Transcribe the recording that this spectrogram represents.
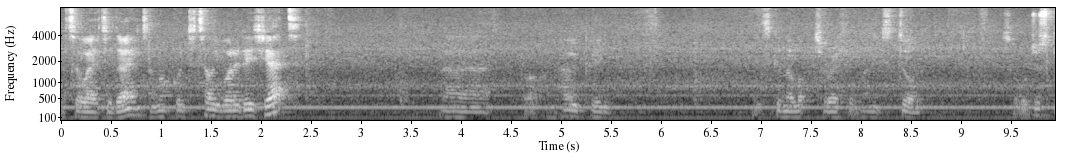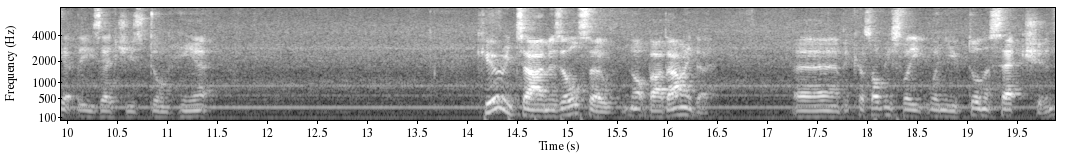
at a later date. I'm not going to tell you what it is yet, uh, but I'm hoping it's going to look terrific when it's done. So we'll just get these edges done here. Curing time is also not bad either. Uh, because obviously when you've done a section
